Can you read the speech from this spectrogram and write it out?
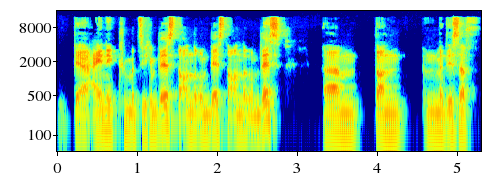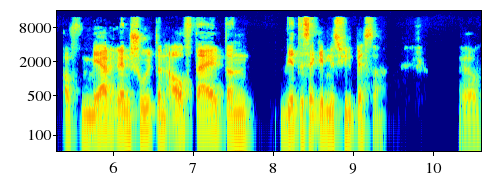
der eine kümmert sich um das, der andere um das, der andere um das, ähm, dann, und man das auf, auf mehreren Schultern aufteilt, dann wird das Ergebnis viel besser. Ja,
